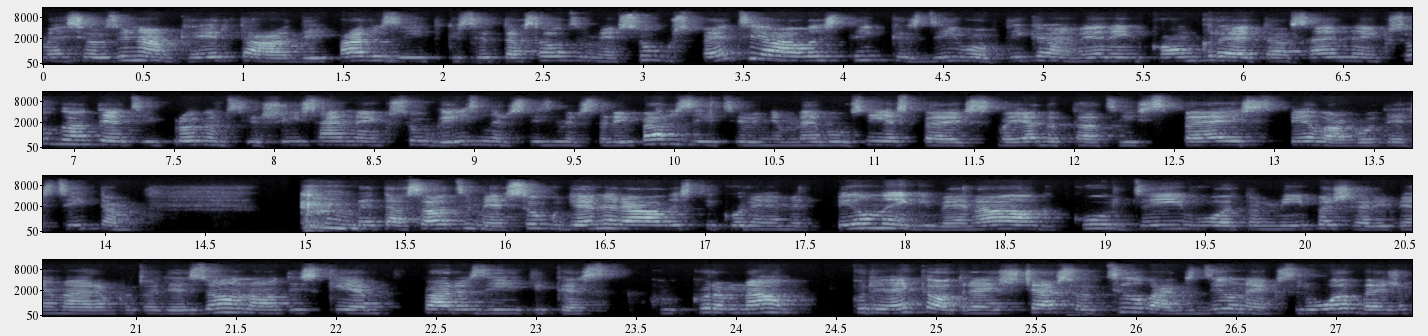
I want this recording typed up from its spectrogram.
mēs jau zinām, ka ir tādi parazīti, kas ir tā saucamie sugu speciālisti, kas dzīvo tikai un vienīgi konkrētā saimnieka sugā. Attiecīgi, protams, ja šī saimnieka suga izmirs, izmirs arī parazīts, ja viņam nebūs iespējas vai adaptācijas spējas pielāgoties citam. Bet tā saucamie sugu ģenerālisti, kuriem ir pilnīgi vienalga, kur dzīvot, un īpaši arī, piemēram, tie zoonotiskie parazīti, kas, kuram nav kuri nekautrējas šķērsot cilvēks, dzīvnieks robežu.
